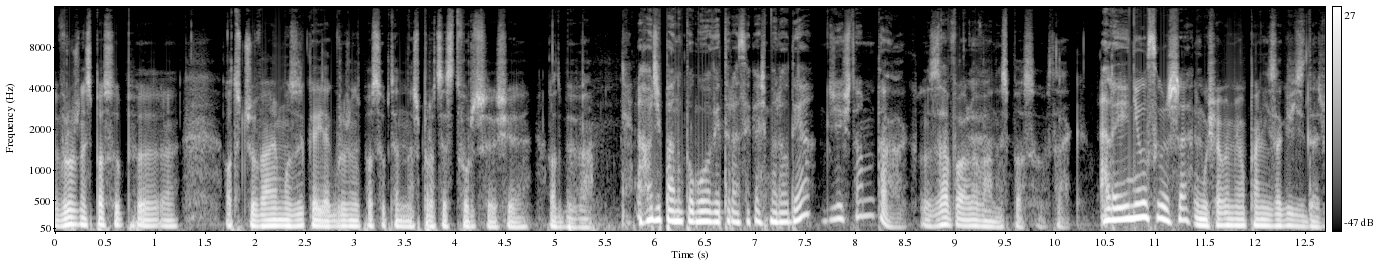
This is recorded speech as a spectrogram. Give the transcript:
w różny sposób odczuwałem muzykę i jak w różny sposób ten nasz proces twórczy się odbywa. A chodzi panu po głowie teraz jakaś melodia? Gdzieś tam tak, zawoalowany sposób, tak. Ale jej nie usłyszę. Musiałbym ją pani zagwizdać.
